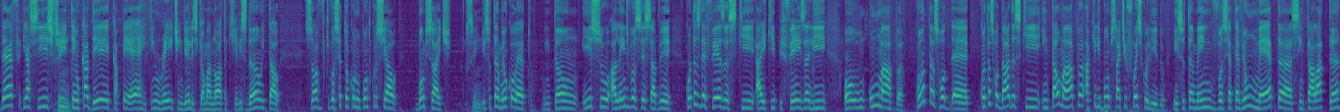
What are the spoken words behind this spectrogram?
death e assist, Sim. tem o KD, KPR, tem o rating deles, que é uma nota que eles dão e tal. Só que você tocou num ponto crucial, bomb site. Sim. Isso também é um coleto. Então, isso, além de você saber quantas defesas que a equipe fez ali, ou um, um mapa, quantas, é, quantas rodadas que em tal mapa aquele bomb site foi escolhido. Isso também você até vê um meta, assim, pra Latam.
